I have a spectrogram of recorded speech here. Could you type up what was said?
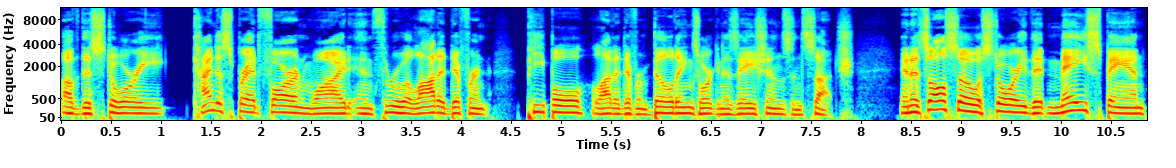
of this story kind of spread far and wide and through a lot of different people, a lot of different buildings, organizations, and such. And it's also a story that may span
